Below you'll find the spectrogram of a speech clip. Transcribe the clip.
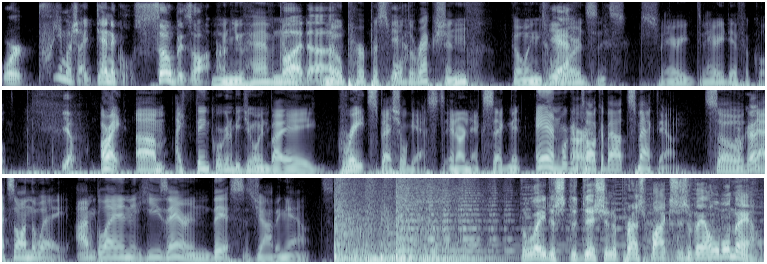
were pretty much identical. So bizarre. When you have no But, uh, no purposeful yeah. direction going Yeah. towards, it's, it's very very difficult. Yep. All right. Um, I think we're going to be joined by a great special guest in our next segment, and we're going to All right. talk about SmackDown. So Okay. that's on the way. I'm Glenn. He's Aaron. This is Jobbing Out. The latest edition of Press Box is available now,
